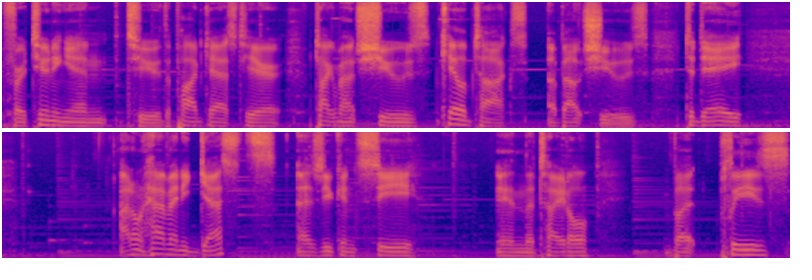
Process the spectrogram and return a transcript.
for tuning in to the podcast here. We're talking about shoes. Caleb talks about shoes. Today, I don't have any guests, as you can see in the title, but please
